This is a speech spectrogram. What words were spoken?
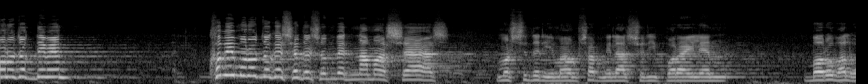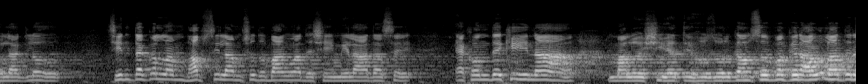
মনোযোগ দিবেন, খুবই মনোযোগের সাথে শুনবেন, নামাজ শেষ। মসজিদের ইমাম সাহেব মিলাদ শরীফ পড়াইলেন। বড় ভালো লাগল। চিন্তা করলাম ভাবছিলাম শুধু বাংলাদেশে মিলাদ আছে। এখন দেখি না মালয়েশিয়াতে হুজুর গাউসে পাকের আউলাদের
